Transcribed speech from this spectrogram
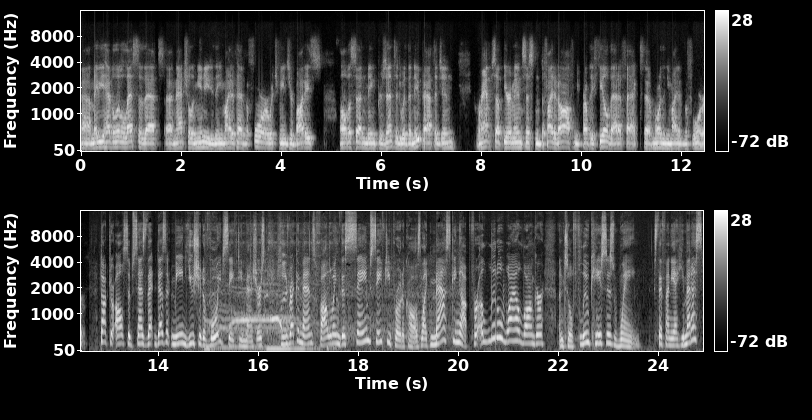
uh, maybe you have a little less of that uh, natural immunity than you might have had before, which means your body's all of a sudden being presented with a new pathogen, ramps up your immune system to fight it off, and you probably feel that effect uh, more than you might have before. Dr. Alsip says that doesn't mean you should avoid safety measures. He recommends following the same safety protocols like masking up for a little while longer until flu cases wane. Stefania Jimenez,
